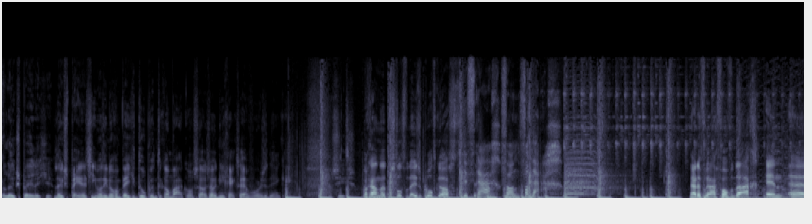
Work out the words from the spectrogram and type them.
een leuk spelertje. Leuk spelertje. Iemand die nog een beetje doelpunten kan maken of zo. Zou het niet gek zijn voor ze, denk ik. Precies. We gaan naar de slot van deze podcast. De vraag van vandaag. Naar de vraag van vandaag. En uh,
